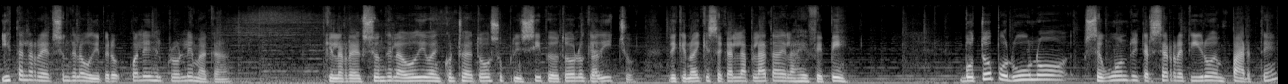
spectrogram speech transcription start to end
y esta es la reacción de la UDI. Pero ¿cuál es el problema acá? Que la reacción de la UDI va en contra de todos sus principios, de todo lo que ha dicho, de que no hay que sacar la plata de las FP. Votó por uno, segundo y tercer retiro en parte,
